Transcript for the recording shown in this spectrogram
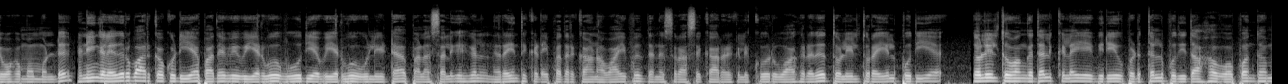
யோகமும் உண்டு. நீங்கள் எதிர்பார்க்கக்கூடிய பதவி உயர்வு ஊதிய உயர்வு உள்ளிட்ட பல சலுகைகள் நிறைந்து கிடைப்பதற்கான வாய்ப்பு தனுசு ராசிக்காரர்களுக்கு உருவாகும். உருவாகிறது. தொழில்துறையில் புதிய தொழில் துவங்குதல் கிளையை விரிவுபடுத்தல் புதிதாக ஒப்பந்தம்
